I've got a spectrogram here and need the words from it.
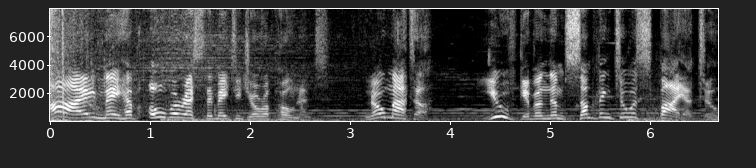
I may have overestimated your opponent. No matter. You've given them something to aspire to.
